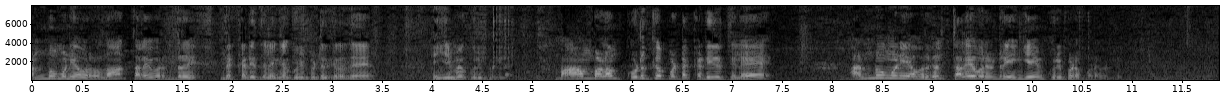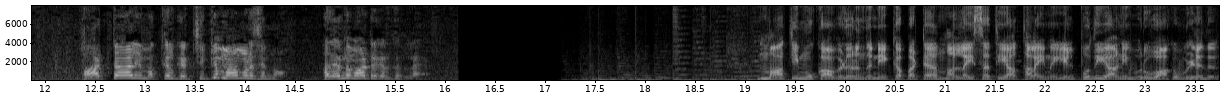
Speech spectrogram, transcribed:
அன்புமணி அவர்கள் தான் தலைவர் என்று இந்த கடிதத்தில் எங்கே குறிப்பிட்டிருக்கிறது? எங்கேயுமே குறிப்பிடல. மாம்பழம் கொடுக்கப்பட்ட கடிதத்திலே அன்புமணி அவர்கள் தலைவர் என்று எங்கேயும் குறிப்பிடப்படவில்லை. பாட்டாளி மக்கள் கட்சிக்கு மாம்பழ சின்னம். அது எந்த மாற்று கருத்து இல்லை. மதிமுகவிலிருந்து நீக்கப்பட்ட மல்லை சத்யா தலைமையில் புதிய அணி உருவாக உள்ளது.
